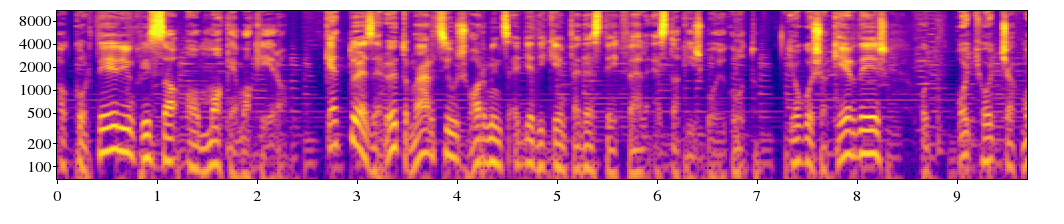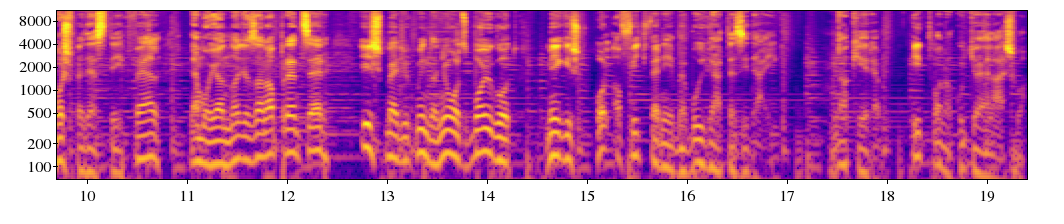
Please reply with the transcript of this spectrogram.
akkor térjünk vissza a Make-Makéra. 2005. március 31-én fedezték fel ezt a kis bolygót. Jogos a kérdés, hogy hogy, hogy csak most fedezték fel, nem olyan nagy az a naprendszer, ismerjük mind a nyolc bolygót, mégis hol a figyfenébe bujgált ez idáig. Na kérem, itt van a kutya elásva.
